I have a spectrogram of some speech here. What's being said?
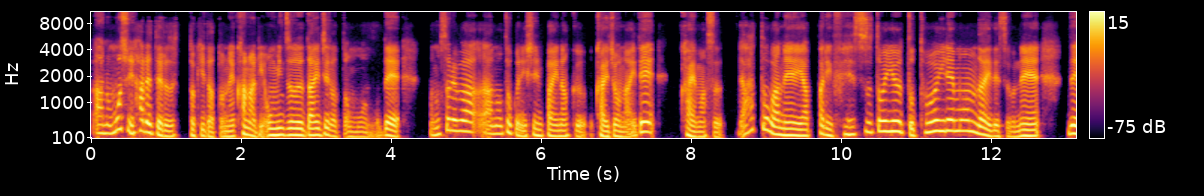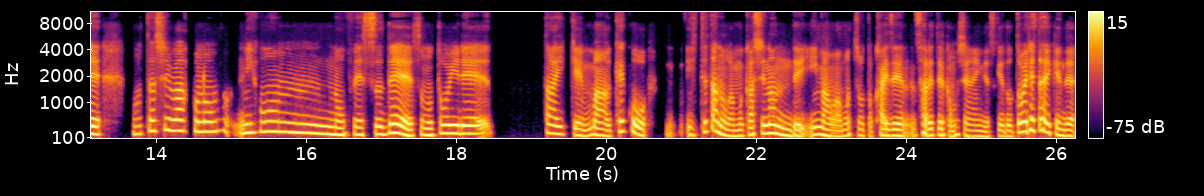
あの、もし晴れてる時だとね、かなりお水大事だと思うので、あの、それは、あの、特に心配なく会場内で買えます。で、あとはね、やっぱりフェスというとトイレ問題ですよね。で、私はこの日本のフェスで、そのトイレ体験、まあ、結構、ん、行ってたのが昔なんで、今はもうちょっと改善されてるかもしれないんですけど、トイレ体験で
